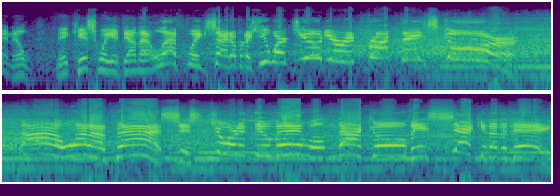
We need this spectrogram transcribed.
And he'll make his way in down that left wing side over to Huard Jr. in front. They score. Oh, what a pass! As Jordan Dumais will knock home his second of the day.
